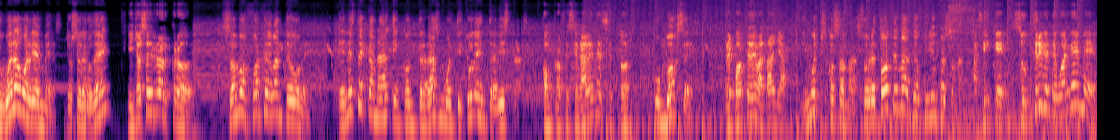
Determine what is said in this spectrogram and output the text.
buenas Wargamers, yo soy Garuden Y yo soy Rollcrow. somos Forge Levante V. En este canal encontrarás multitud de entrevistas, Con profesionales del sector. unboxes Reporte de batalla. y muchas cosas más, sobre todo temas de opinión personal. Así que suscríbete, Wargamer.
